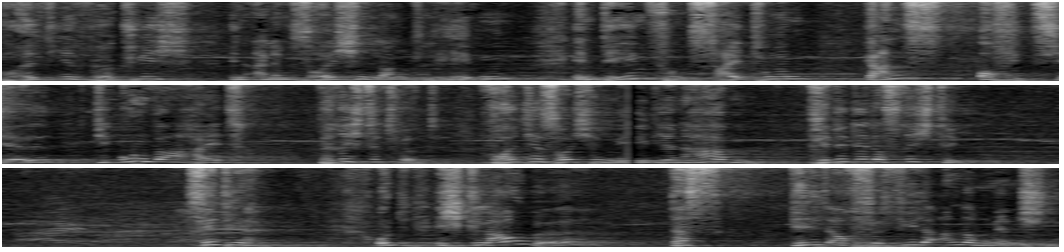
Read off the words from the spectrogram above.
wollt ihr wirklich in einem solchen Land leben, in dem von Zeitungen ganz offiziell die Unwahrheit berichtet wird. Wollt ihr solche Medien haben? Findet ihr das richtig? Seht ihr? Und ich glaube, das gilt auch für viele andere Menschen.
